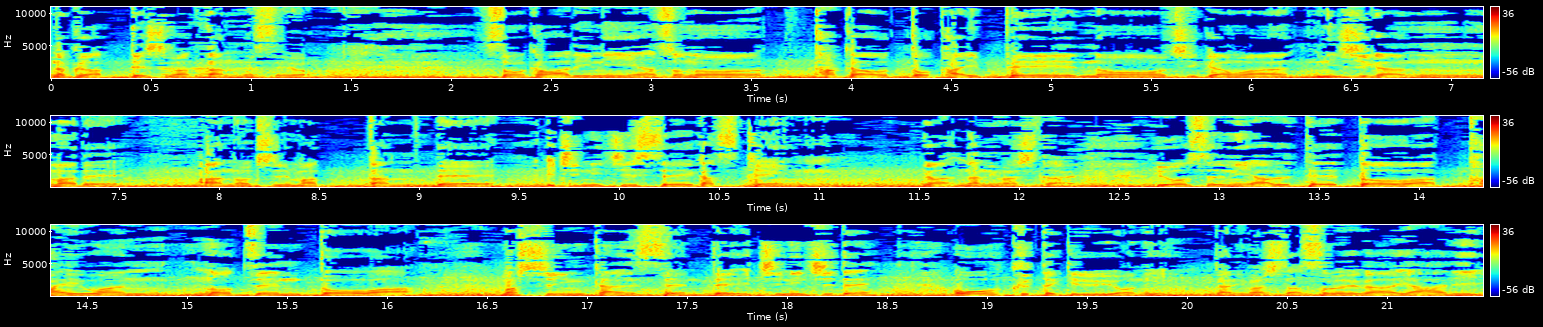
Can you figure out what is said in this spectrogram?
なくなってしまったんですよその代わりにその高尾と台北の時間は2時間まであの縮まったんで1日生活圏がなりました、要するにある程度は台湾の全島は、まあ、新幹線で1日で往復できるようになりました。それがやはり、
